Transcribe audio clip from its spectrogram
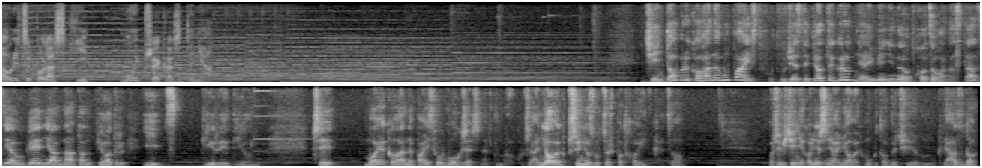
Maurycy Polaski, mój przekaz dnia. Dzień dobry kochanemu Państwu. 25 grudnia imieniny obchodzą Anastazja, Eugenia, Natan, Piotr i Spirydion. Czy moje kochane Państwo było grzeczne w tym roku? Czy aniołek przyniósł coś pod choinkę, co? Oczywiście niekoniecznie aniołek, mógł to być gwiazdor,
